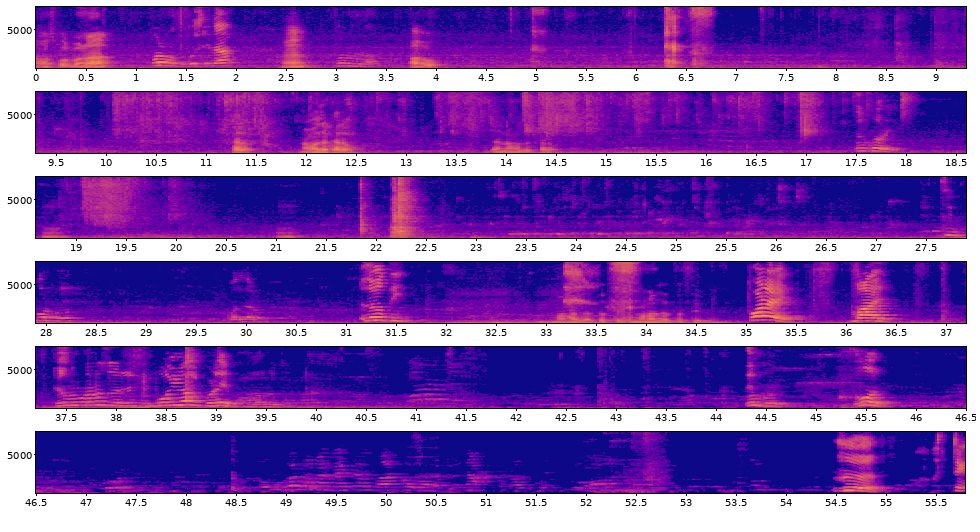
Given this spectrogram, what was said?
নামাজ পড়বে না? হ্যাঁ? আহো। খারাপ। নামাজে খারাপ। যা নামাজে খারাপ। হুম। হুম। Yeah.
